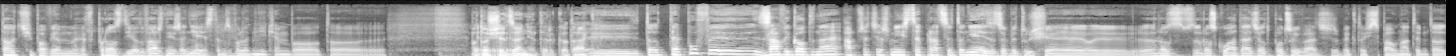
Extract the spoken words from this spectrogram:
to ci powiem wprost i odważnie, że nie jestem zwolennikiem, bo to... Bo to siedzenie tylko, tak? Yy, To te pufy za wygodne, a przecież miejsce pracy to nie jest, żeby tu się yy, roz, rozkładać, odpoczywać, żeby ktoś spał na tym. To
